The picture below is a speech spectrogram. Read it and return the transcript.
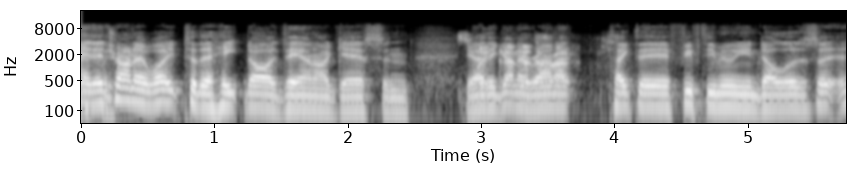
Yeah, they're trying to wait till the heat dies down, I guess, and yeah, they're Sweep going to under the run rug. it, take their fifty million dollars. Uh,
